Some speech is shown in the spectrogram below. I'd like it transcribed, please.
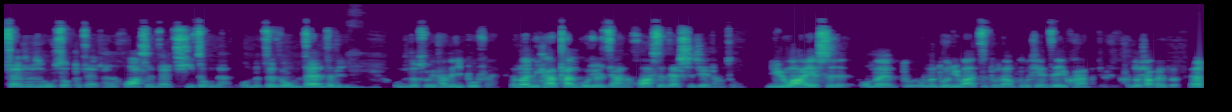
三生是无所不在，他是化身在其中的。我们这是我们站在这里，我们都属于他的一部分。那么你看盘古就是这样的，化身在世界当中。女娲也是，我们读我们读女娲只读到补天这一块嘛，就是很多小朋友读。呃，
